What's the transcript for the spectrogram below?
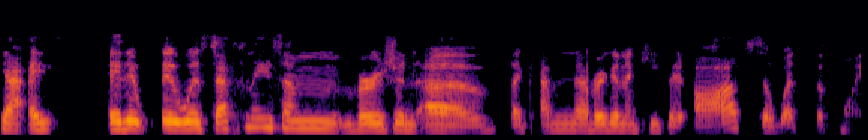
Yeah, I it it, it was definitely some version of like I'm never going to keep it off, so what's the point?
